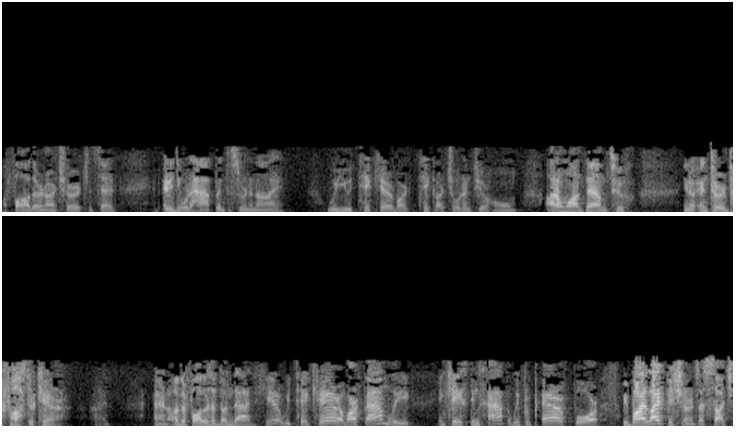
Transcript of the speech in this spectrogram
a father in our church and said, if anything were to happen to Surin and I, will you take care of our, take our children to your home? I don't want them to, you know, enter foster care? And other fathers have done that here. We take care of our family in case things happen. We prepare for, we buy life insurance as such.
